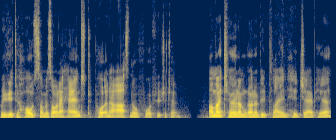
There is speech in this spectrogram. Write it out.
we get to hold somersault in our hand to put in our arsenal for a future turn. On my turn, I'm going to be playing head jab here.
